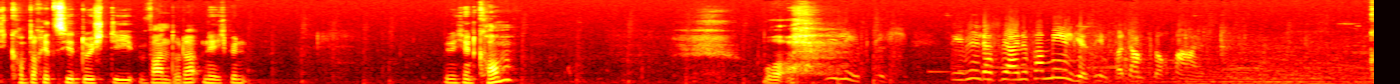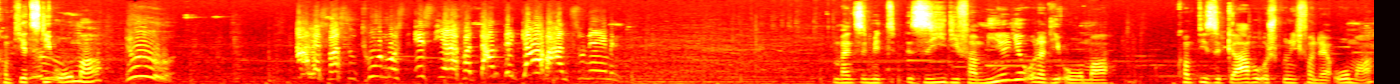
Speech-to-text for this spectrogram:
Die kommt doch jetzt hier durch die Wand, oder? Nee, ich bin... Bin ich entkommen? Boah. Sie liebt dich. Sie will, dass wir eine Familie sind, verdammt nochmal. Kommt jetzt die Oma? Du! Alles, was du tun musst, ist, ihre verdammte Gabe anzunehmen. Meint sie mit sie die Familie oder die Oma? Kommt diese Gabe ursprünglich von der Oma?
